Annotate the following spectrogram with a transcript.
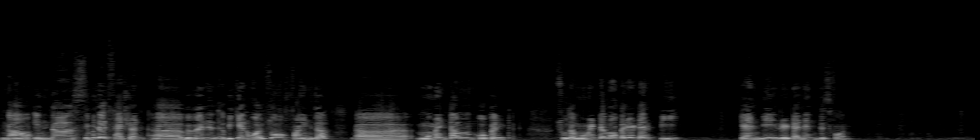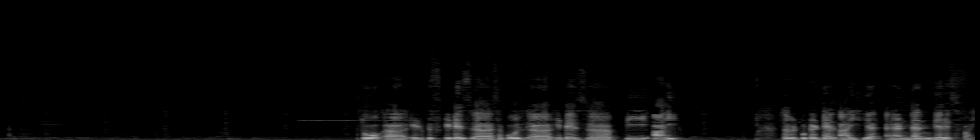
Now, in the similar fashion, uh, we will we can also find the momentum operator. So the momentum operator P can be written in this form. So uh, it, if it is uh, suppose uh, it is uh, pi, so I will put a del i here, and then there is phi.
